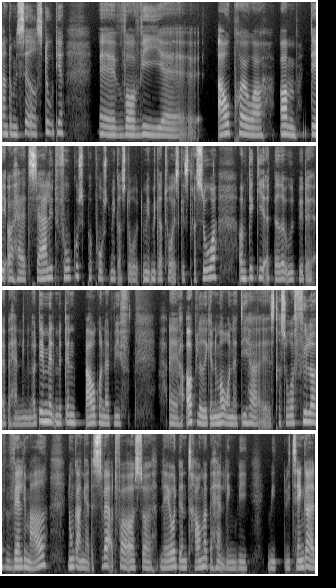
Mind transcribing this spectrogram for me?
randomiseret studie, øh, hvor vi øh, afprøver om det at have et særligt fokus på postmigratoriske stressorer, om det giver et bedre udbytte af behandlingen. Og det er med, med den baggrund, at vi øh, har oplevet gennem årene, at de her øh, stressorer fylder vældig meget. Nogle gange er det svært for os at lave den traumabehandling, vi, vi, vi tænker, at,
